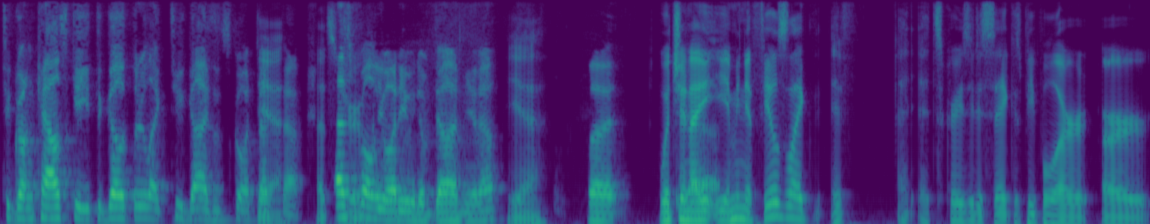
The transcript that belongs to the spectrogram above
to Gronkowski to go through like two guys and score a Yeah, touchdown. that's That's true. probably what he would have done, you know. yeah. But Which and I I mean it feels like if it's crazy to say because people are are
